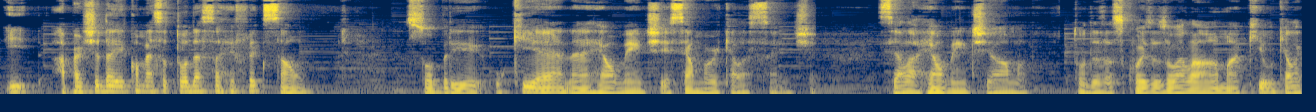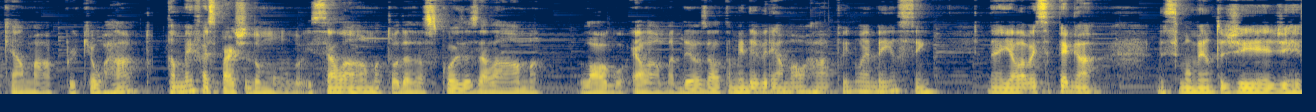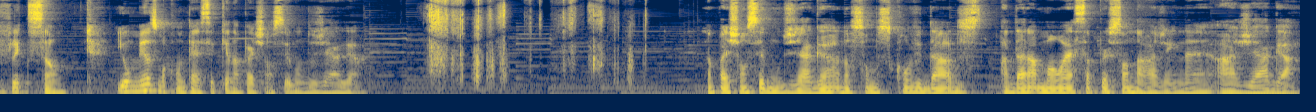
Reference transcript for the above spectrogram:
e a partir daí começa toda essa reflexão sobre o que é né, realmente esse amor que ela sente. Se ela realmente ama todas as coisas ou ela ama aquilo que ela quer amar, porque o rato também faz parte do mundo. E se ela ama todas as coisas, ela ama, logo ela ama Deus, ela também deveria amar o rato e não é bem assim. Né? E ela vai se pegar nesse momento de, de reflexão. E o mesmo acontece aqui na Paixão Segundo GH. Na Paixão Segundo GH, nós somos convidados a dar a mão a essa personagem, né, a GH,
